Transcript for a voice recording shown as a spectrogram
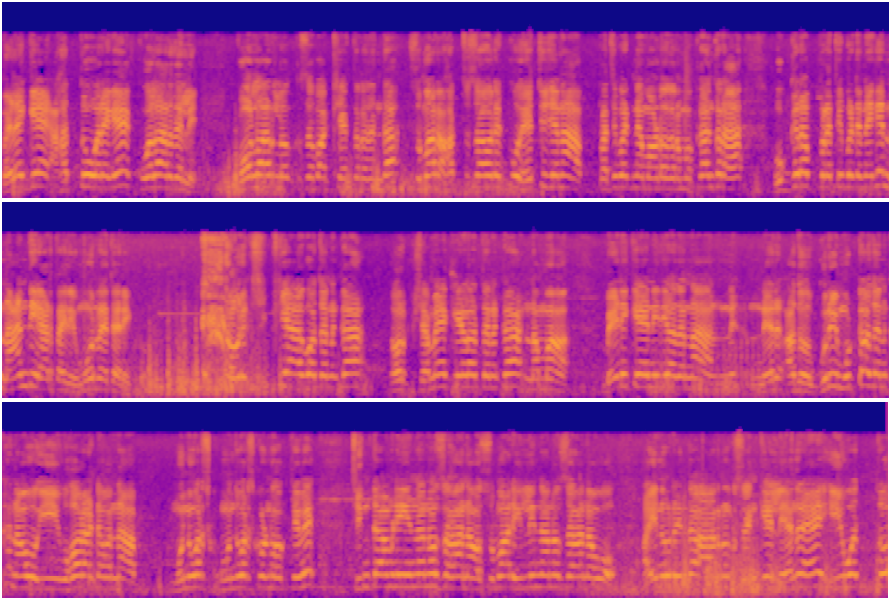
ಬೆಳಗ್ಗೆ ಹತ್ತುವರೆಗೆ ಕೋಲಾರದಲ್ಲಿ. ಕೋಲಾರ ಲೋಕಸಭಾ ಕ್ಷೇತ್ರದಿಂದ ಸುಮಾರು ಹತ್ತು ಸಾವಿರಕ್ಕೂ ಹೆಚ್ಚು ಜನ ಪ್ರತಿಭಟನೆ ಮಾಡೋದ್ರ ಮುಖಾಂತರ ಉಗ್ರ ಪ್ರತಿಭಟನೆಗೆ ನಾಂದಿ ಆಡ್ತಾ ಇದೀವಿ ಮೂರನೇ ತಾರೀಕು. ಅವ್ರಿಗೆ ಶಿಕ್ಷೆ ಆಗೋ ತನಕ, ಅವ್ರ ಕ್ಷಮೆ ಕೇಳೋ ತನಕ, ನಮ್ಮ ಬೇಡಿಕೆ ಏನಿದೆಯೋ ಅದನ್ನ ನೆರ- ಅದು ಗುರಿ ಮುಟ್ಟೋ ತನಕ ನಾವು ಈ ಹೋರಾಟವನ್ನ ಮುಂದುವರ್ಸ್ ಮುಂದುವರ್ಸ್ಕೊಂಡು ಹೋಗ್ತೀವಿ. ಚಿಂತಾಮಣಿಯಿಂದನೂ ಸಹ ನಾವು, ಸುಮಾರು ಇಲ್ಲಿಂದನೂ ಸಹ ನಾವು ಐನೂರಿಂದ ಆರ್ನೂರು ಸಂಖ್ಯೆಯಲ್ಲಿ. ಅಂದರೆ ಇವತ್ತು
